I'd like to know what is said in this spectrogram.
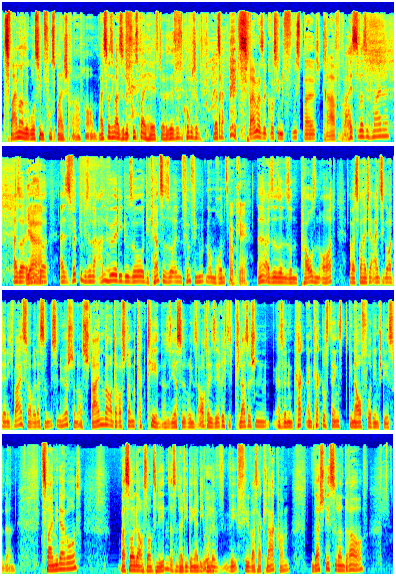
Zweimal so groß wie ein Fußballstrafraum. Weißt du, was ich meine? Also eine Fußballhälfte. Das ist eine komische. Zweimal so groß wie ein Fußballstrafraum. Weißt du, was ich meine? Also, ja. so, also es wirkte wie so eine Anhöhe, die du so, die kannst du so in fünf Minuten umrunden. Okay. Ne? Also so, so ein Pausenort. Aber es war halt der einzige Ort, der nicht weiß war, weil das so ein bisschen höher stand, aus Stein war und darauf standen Kakteen. Also die hast du übrigens auch da, diese richtig klassischen, also wenn du an Kaktus denkst, genau vor dem stehst du dann. Zwei Meter groß was soll da auch sonst leben? Das sind halt die Dinger, die mhm. ohne viel Wasser klarkommen. Und da stehst du dann drauf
